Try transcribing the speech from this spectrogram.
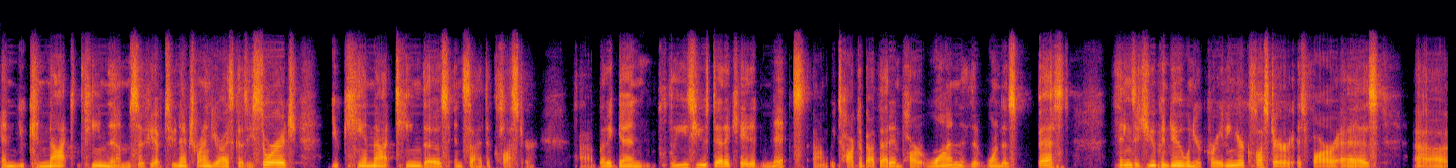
and you cannot team them. So if you have two NICs running to your iSCSI storage, you cannot team those inside the cluster. Uh, but again, please use dedicated NICs. Um, we talked about that in part one, that one of the best things that you can do when you're creating your cluster as far as uh,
